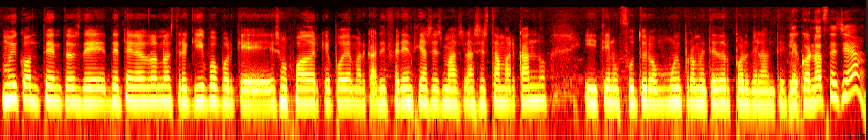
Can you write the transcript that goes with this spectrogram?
muy contentos de, de tenerlo en nuestro equipo porque es un jugador que puede marcar diferencias, es más, las está marcando y tiene un futuro muy prometedor por delante. ¿Le conoces ya?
